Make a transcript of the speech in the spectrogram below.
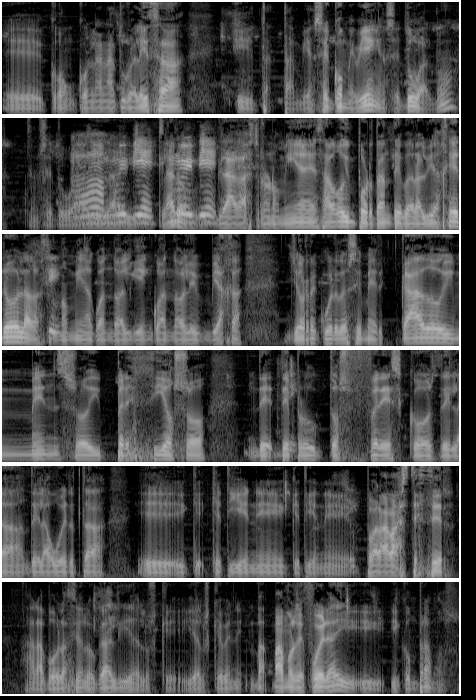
eh, con, con, la naturaleza, y también se come bien en Setúbal, ¿no? Ah, muy bien, claro, muy bien. La gastronomía es algo importante para el viajero. La gastronomía cuando alguien cuando alguien viaja, yo recuerdo ese mercado inmenso y precioso de, productos frescos de la de la huerta eh, que, tiene que tiene para abastecer a la población local y a los que y a los que ven, vamos de fuera y, compramos.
